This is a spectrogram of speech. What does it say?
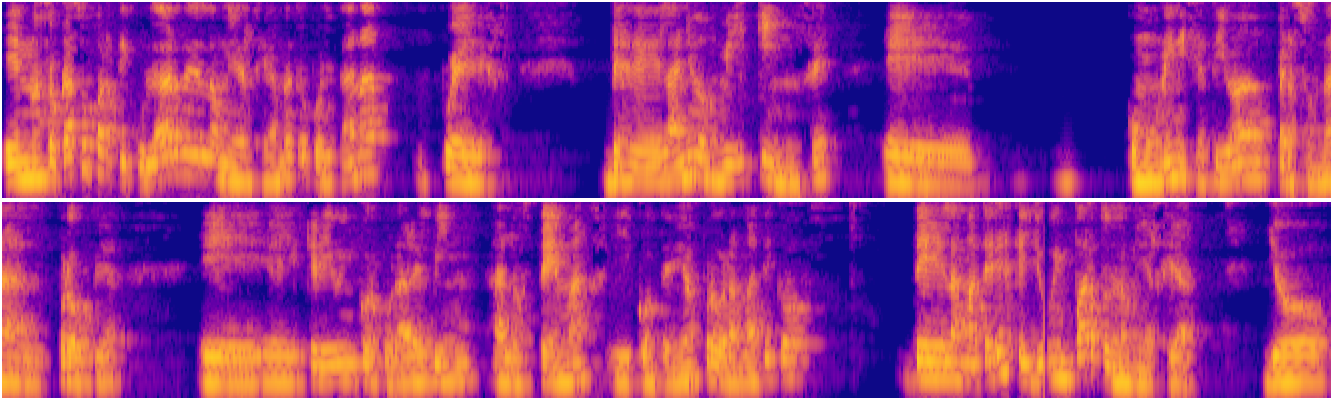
En nuestro caso particular de la Universidad Metropolitana, pues desde el año 2015, eh, como una iniciativa personal propia, he querido incorporar el BIM a los temas y contenidos programáticos de las materias que yo imparto en la universidad. Yo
